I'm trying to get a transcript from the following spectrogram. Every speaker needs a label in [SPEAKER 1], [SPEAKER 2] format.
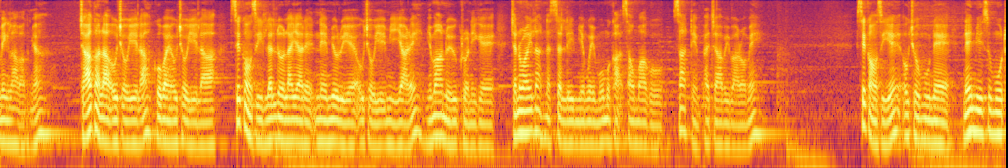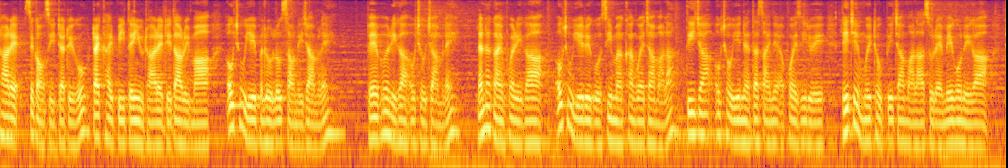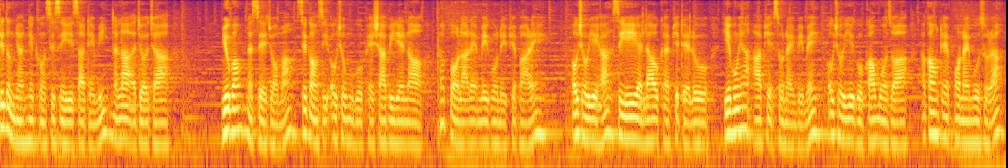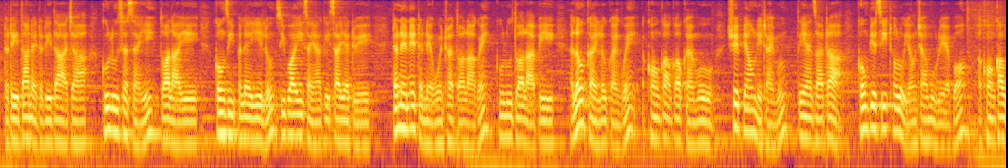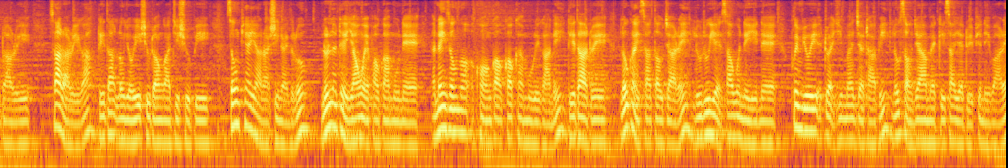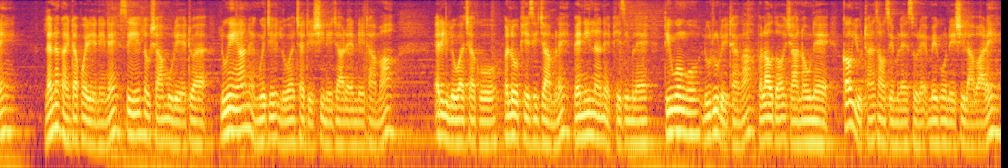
[SPEAKER 1] မင်္ဂလာပါခင်ဗျာဂျားကာလာအုပ်ချုပ်ရေးလားကိုပိုင်အုပ်ချုပ်ရေးလားစစ်ကောင်စီလက်လွတ်လိုက်ရတဲ့နယ်မြို့တွေရဲ့အုပ်ချုပ်ရေးအမည်ရတယ်မြန်မာနွေဦးခရိုနီကယ်ဇန်နဝါရီလ24မြင်ကွယ်မိုးမခအဆောင်ပါကိုစတင်ဖတ်ကြားပေးပါတော့မယ်စစ်ကောင်စီရဲ့အုပ်ချုပ်မှုနဲ့နယ်မြေစုမှုထားတဲ့စစ်ကောင်စီတပ်တွေကိုတိုက်ခိုက်ပြီးသိမ်းယူထားတဲ့ဒေသတွေမှာအုပ်ချုပ်ရေးဘယ်လိုလှုပ်ဆောင်နေကြမလဲဘယ်ဖွဲ့တွေကအုပ်ချုပ်ကြမလဲ လက်နက်ကင်ဖွဲ့တွေကအုပ်ချုပ်ရေးတွေကိုစီမံခန့်ခွဲကြမှာလားတီးခြားအုပ်ချုပ်ရေးနဲ့သက်ဆိုင်တဲ့အဖွဲ့အစည်းတွေလေ့ကျင့်မွေးထုတ်ပေးကြမှာလားဆိုတဲ့မေးခွန်းတွေကတစ်တုံညာနှစ်ခွန်စစ်စင်ရေးစတင်ပြီးနှစ်လအကျော်ကြာမြို့ပေါင်း20ကျော်မှာစစ်ကောင်စီအုပ်ချုပ်မှုကိုဖယ်ရှားပြီးတဲ့နောက်ထွက်ပေါ်လာတဲ့မေးခွန်းတွေဖြစ်ပါတယ်။ အုပ်ချုပ်ရေးဟာစီရေးရဲ့လက်အောက်ခံဖြစ်တယ်လို့ရေပုံရအားဖြင့်ဆိုနိုင်ပေမယ့်အုပ်ချုပ်ရေးကိုကောင်းမွန်စွာအကောင့်ထဲပေါ်နိုင်မှုဆိုတာတဒေတာနဲ့တဒေတာအကြားကုလူဆက်ဆံရေးတွာလာရေးကုန်စည်ဖလှယ်ရေးလိုစီးပွားရေးဆိုင်ရာကိစ္စရပ်တွေတနေ့နဲ့တနေ့ဝင်ထွက်သွားလာခွင့်ကုလူသွားလာပြီးအလုတ်ကင်လုတ်ကင်ခွင့်အခွန်ကောက်ကောက်ခံမှုရွှေ့ပြောင်းနေထိုင်မှုတယံဇာတ ကုန်ပစ္စည်းထုတ်လုပ်ရောင်းချမှုတွေအပေါ်အခွန်ကောက်တာတွေစတာတွေကဒေတာလုံခြုံရေးရှုထောင့်ကကြည့်ရှုပြီးစုံဖြတ်ရတာရှိနိုင်တယ်လို့လွတ်လပ်တဲ့ရောင်းဝယ်ဖောက်ကမှုနဲ့အနိုင်ဆုံးသောအခွန်ကောက်ကောက်ခံမှုတွေကနေဒေတာတွင်လောက်ကင်စားတောက်ကြတဲ့လူမှုရဲ့စာဝတ်နေရေးနဲ့ဖွံ့ဖြိုးရေးအတွက်ရည်မှန်းချက်ထားပြီးလှုံ့ဆော်ကြရမယ့်ကိစ္စရပ်တွေဖြစ်နေပါတယ်။လက်နက်ကင်တပ်ဖွဲ့တွေအနေနဲ့စီးရေးလှုပ်ရှားမှုတွေအတွက်လူဝင်အားနဲ့ငွေကြေးလိုအပ်ချက်တွေရှိနေကြတဲ့အနေအထားမှာ အဲ့ဒီလိုအပ်ချက်ကိုဘယ်လိုဖြည့်ဆည်းကြမလဲဘယ်နည်းလမ်းနဲ့ဖြည့်ဆည်းမလဲဒီဝန်ကိုလူလူတွေထံကဘယ်လောက်သောယာနှုံးနဲ့ကောက်ယူထမ်းဆောင်စေမလဲဆိုတဲ့အမေးခွန်းတွေရှိလာပါတယ်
